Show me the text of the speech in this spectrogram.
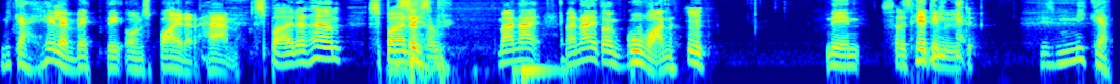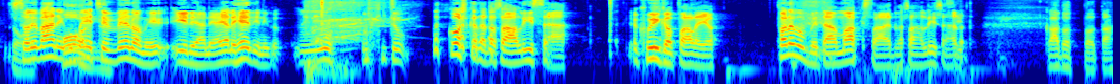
mikä helvetti on Spider-Ham? Spider-Ham, Spider-Ham. Siis, mä, näin, mä näin ton kuvan, mm. Niin... Sä olit heti mikä, myyty. Siis mikä toi Se oli vähän niin kuin? Meitsin Venomi-idea, niin ja oli heti niin kuin, mm, vittu, koska tätä saa lisää? Ja kuinka paljon? Paljon mun pitää maksaa, että mä saan lisää tätä? Kato tota,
